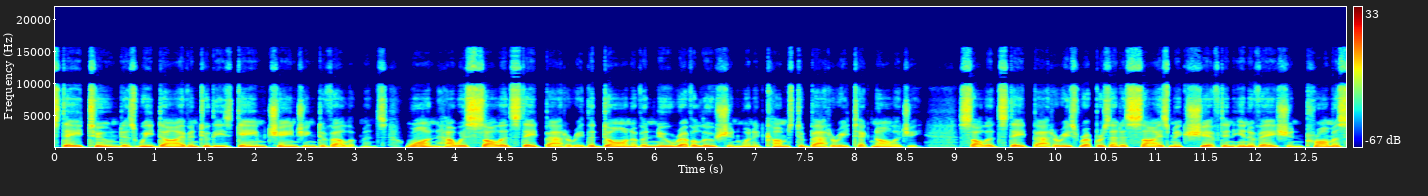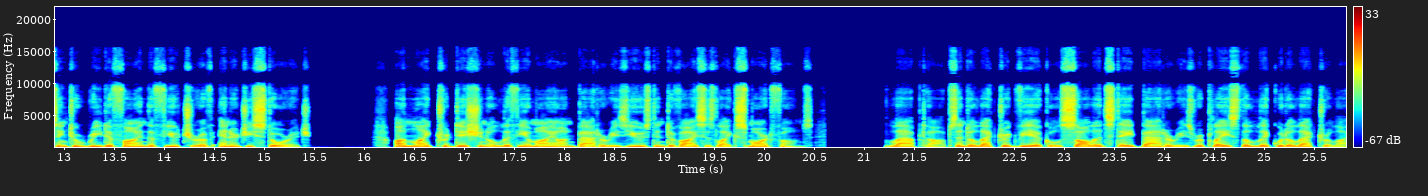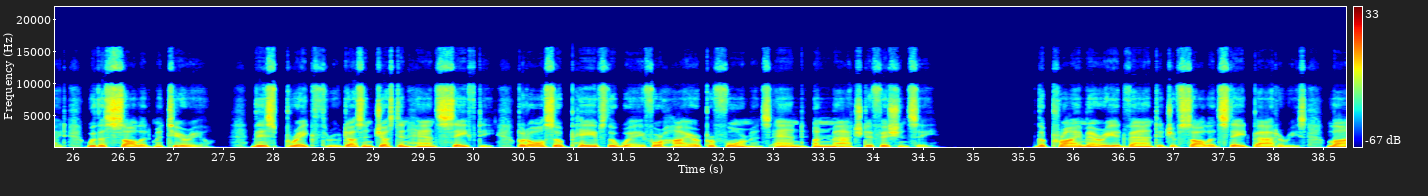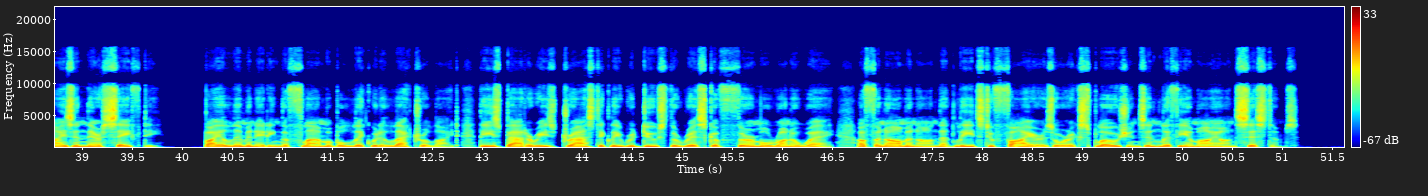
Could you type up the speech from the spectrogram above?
Stay tuned as we dive into these game-changing developments. 1. How is solid-state battery the dawn of a new revolution when it comes to battery technology? Solid-state batteries represent a seismic shift in innovation promising to redefine the future of energy storage. Unlike traditional lithium-ion batteries used in devices like smartphones, laptops, and electric vehicles, solid-state batteries replace the liquid electrolyte with a solid material. This breakthrough doesn't just enhance safety, but also paves the way for higher performance and unmatched efficiency. The primary advantage of solid-state batteries lies in their safety. By eliminating the flammable liquid electrolyte, these batteries drastically reduce the risk of thermal runaway, a phenomenon that leads to fires or explosions in lithium-ion systems.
